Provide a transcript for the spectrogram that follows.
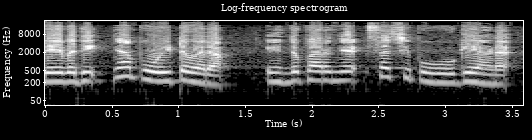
രേവതി ഞാൻ പോയിട്ട് വരാം. എന്ന് പറഞ്ഞ് സച്ചി പോവുകയാണ്.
